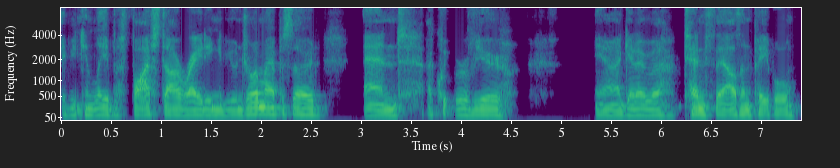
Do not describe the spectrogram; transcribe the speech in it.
if you can leave a five star rating if you enjoy my episode and a quick review, you know, I get over 10,000 people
